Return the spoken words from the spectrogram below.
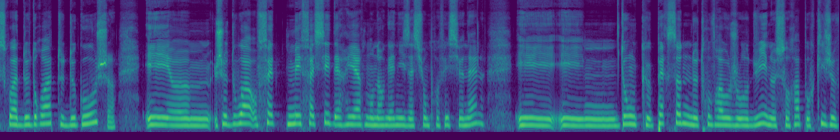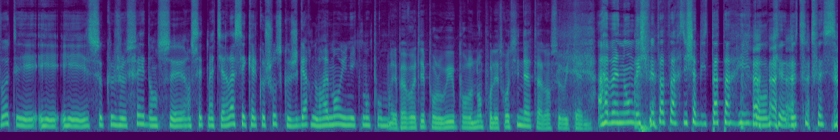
soient de droite, de gauche, et je dois en fait m'effacer derrière mon organisation professionnelle. Et, et, donc personne ne trouvera aujourd'hui et ne saura pour qui je vote et, et, et ce que je fais dans, ce, cette matière-là, c'est quelque chose que je garde vraiment uniquement pour moi. Vous n'avez pas voté pour le oui ou pour le non pour les trottinettes alors ce week-end Ah ben non, mais je fais pas partie, j'habite pas Paris, donc euh, de toute façon.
